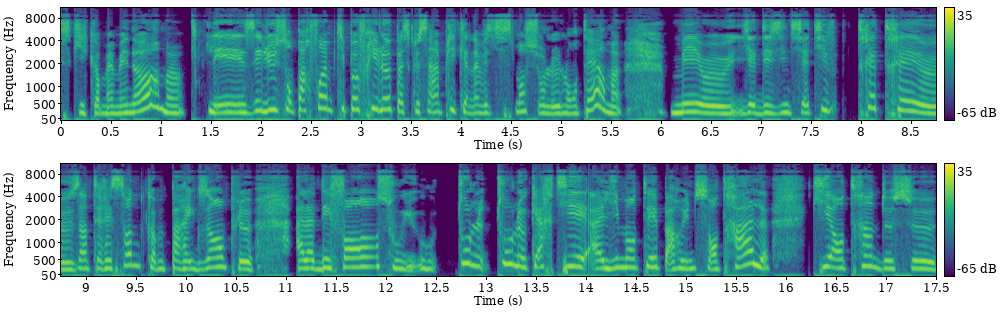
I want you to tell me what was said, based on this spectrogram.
ce qui est quand même énorme. Les élus sont parfois un petit peu frileux parce que ça implique un investissement sur le long terme, mais euh, il y a des initiatives très très euh, intéressantes comme par exemple à la défense où, tout le, tout le quartier alimenté par une centrale qui est en train de se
